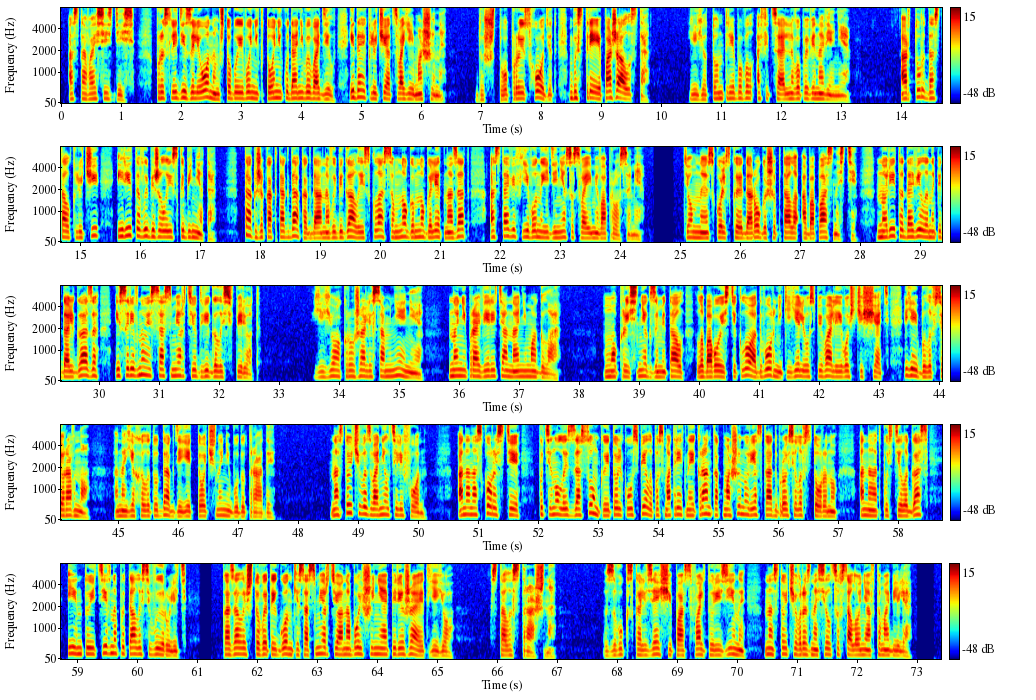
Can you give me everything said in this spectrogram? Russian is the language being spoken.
«Оставайся здесь. Проследи за Леоном, чтобы его никто никуда не выводил, и дай ключи от своей машины». «Да что происходит? Быстрее, пожалуйста!» Ее тон требовал официального повиновения. Артур достал ключи, и Рита выбежала из кабинета так же, как тогда, когда она выбегала из класса много-много лет назад, оставив его наедине со своими вопросами. Темная скользкая дорога шептала об опасности, но Рита давила на педаль газа и, соревнуясь со смертью, двигалась вперед. Ее окружали сомнения, но не проверить она не могла. Мокрый снег заметал лобовое стекло, а дворники еле успевали его счищать, ей было все равно — она ехала туда, где ей точно не будут рады. Настойчиво звонил телефон. Она на скорости потянулась за сумкой и только успела посмотреть на экран, как машину резко отбросила в сторону. Она отпустила газ и интуитивно пыталась вырулить. Казалось, что в этой гонке со смертью она больше не опережает ее. Стало страшно. Звук скользящей по асфальту резины настойчиво разносился в салоне автомобиля.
